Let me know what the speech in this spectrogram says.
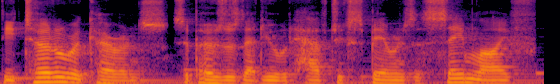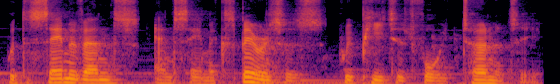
the eternal recurrence supposes that you would have to experience the same life with the same events and same experiences repeated for eternity.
